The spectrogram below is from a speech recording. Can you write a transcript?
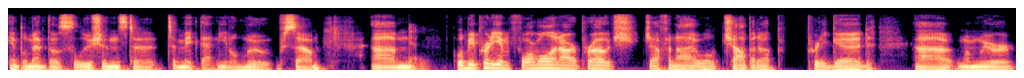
implement those solutions to to make that needle move. So. Um, yeah we'll be pretty informal in our approach. Jeff and I will chop it up pretty good. Uh, when we were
